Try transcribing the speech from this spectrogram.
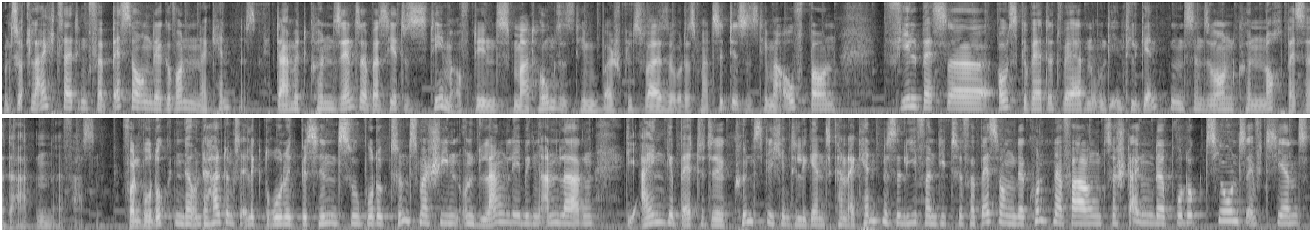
und zur gleichzeitigen Verbesserung der gewonnenen Erkenntnisse. Damit können sensorbasierte Systeme, auf denen Smart Home Systeme beispielsweise oder Smart City Systeme aufbauen, viel besser ausgewertet werden und die intelligenten Sensoren können noch besser Daten erfassen. Von Produkten der Unterhaltungselektronik bis hin zu Produktionsmaschinen und langlebigen Anlagen, die eingebettete künstliche Intelligenz kann Erkenntnisse liefern, die zur Verbesserung der Kundenerfahrung, zur Steigerung der Produktionseffizienz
